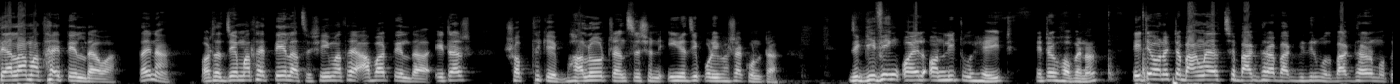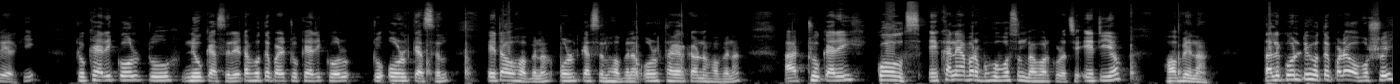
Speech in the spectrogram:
তেলা মাথায় তেল দেওয়া, তাই না? অর্থাৎ যে মাথায় তেল আছে, সেই মাথায় আবার তেল দেওয়া, এটার সব থেকে ভালো ট্রান্সলেশন ইংরেজি পরিভাষা কোনটা? যে giving oil only to hate এটাও হবে না। এটা অনেকটা বাংলায় হচ্ছে বাগধারা বাগবিধির মতো বাগধারার মতোই আর কি। To carry coal to Newcastle এটা হতে পারে to carry coal to old castle এটাও হবে না। ওল্ড ক্যাসেল হবে না ওল্ড থাকার কারণে হবে না। আর টু ক্যারি কোলস এখানে আবার বহু বচন ব্যবহার করেছে, এটিও হবে না। তাহলে কোনটি হতে পারে? অবশ্যই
